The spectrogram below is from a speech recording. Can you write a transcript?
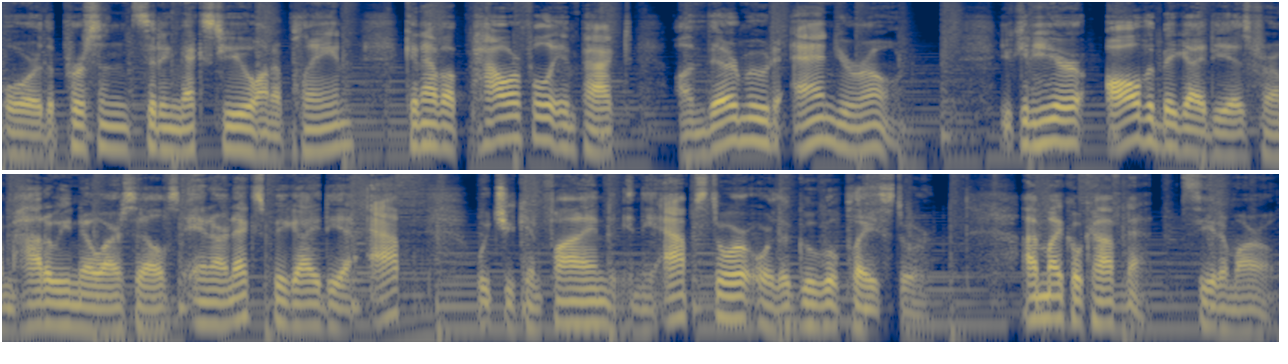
or the person sitting next to you on a plane can have a powerful impact on their mood and your own. You can hear all the big ideas from How Do We Know Ourselves in our next Big Idea app, which you can find in the App Store or the Google Play Store. I'm Michael Kovnat. See you tomorrow.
